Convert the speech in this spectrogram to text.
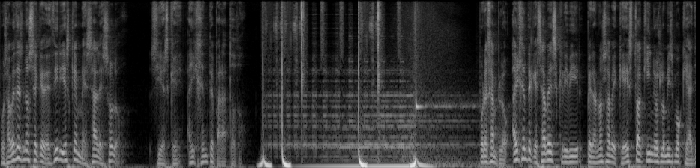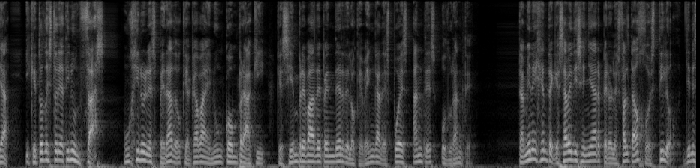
pues a veces no sé qué decir y es que me sale solo. Si es que hay gente para todo. Por ejemplo, hay gente que sabe escribir, pero no sabe que esto aquí no es lo mismo que allá, y que toda historia tiene un zas, un giro inesperado que acaba en un compra aquí, que siempre va a depender de lo que venga después, antes o durante. También hay gente que sabe diseñar, pero les falta ojo, estilo, je ne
